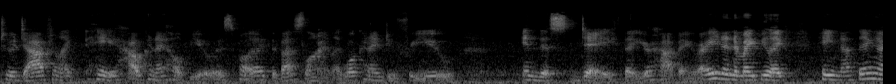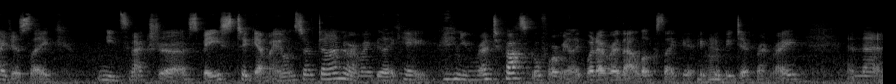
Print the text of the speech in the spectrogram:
to adapt and like, hey, how can I help you is probably like the best line. Like what can I do for you in this day that you're having, right? And it might be like, hey, nothing, I just like need some extra space to get my own stuff done or it might be like, hey, can you rent to Costco for me? Like whatever that looks like, it, it Mhm. could be different, right? And then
